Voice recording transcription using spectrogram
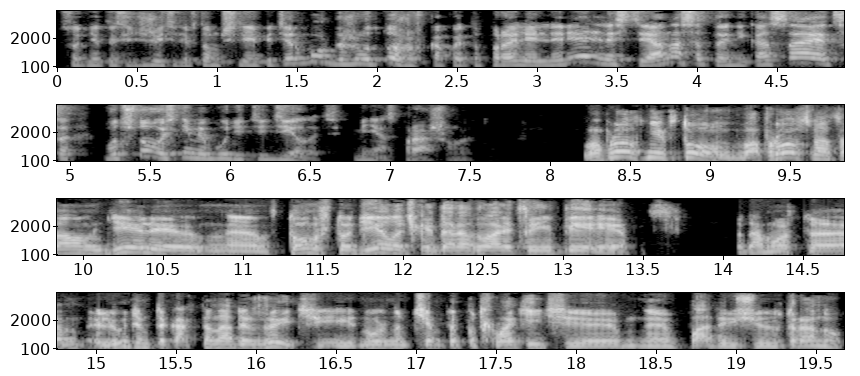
сотни тысяч жителей, в том числе и Петербурга, живут тоже в какой-то параллельной реальности, а нас это не касается. Вот что вы с ними будете делать, меня спрашивают. Вопрос не в том. Вопрос на самом деле э, в том, что делать, когда развалится империя. Потому что людям-то как-то надо жить, и нужно чем-то подхватить э, падающую страну.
